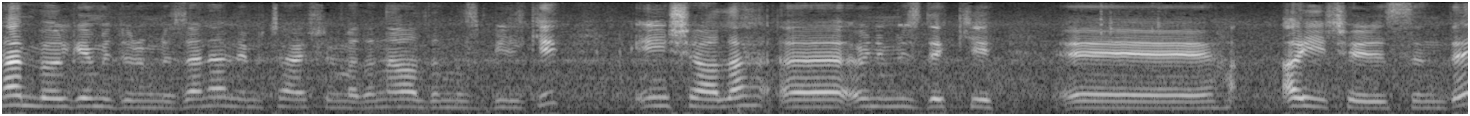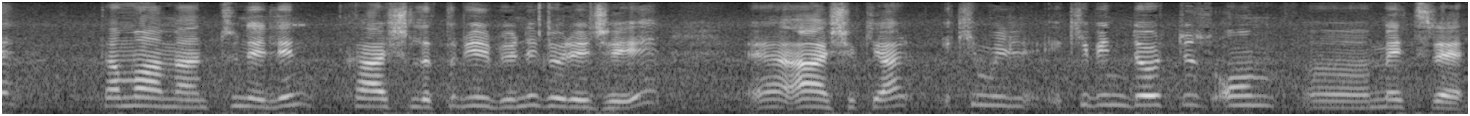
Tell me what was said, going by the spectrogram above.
hem bölge müdürümüzden hem de müteahhit firmadan aldığımız bilgi inşallah e, önümüzdeki e, ay içerisinde tamamen tünelin karşılıklı birbirini göreceği e, aşikar. 2 mil- 2410 e, metre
